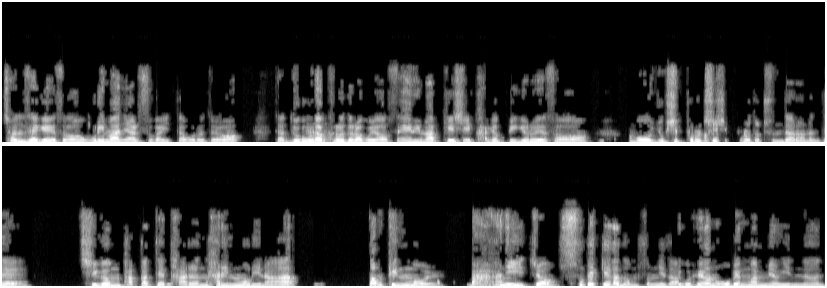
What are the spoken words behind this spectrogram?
전 세계에서 우리만이 할 수가 있다고 그러죠. 자, 누군가 그러더라고요. 세이비 마켓이 가격 비교로 해서 뭐 60% 70%도 준다라는데 지금 바깥에 다른 할인몰이나 덤핑몰 많이 있죠. 수백 개가 넘습니다. 그리고 회원 500만 명 있는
